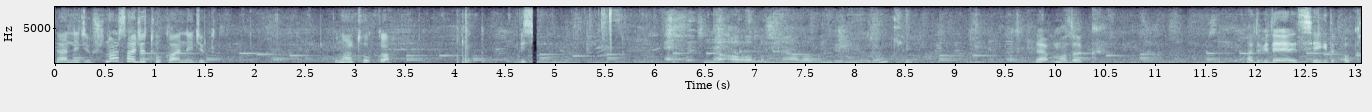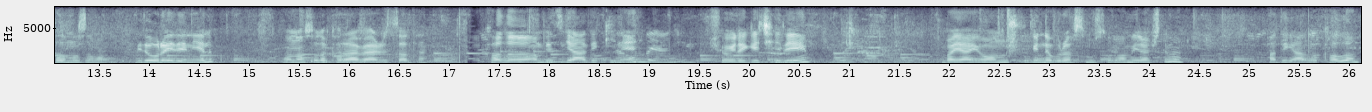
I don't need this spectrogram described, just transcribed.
De anneciğim şunlar sadece toka anneciğim. Bunlar toka. Biz ne alalım ne alalım bilmiyorum ki. Yapmadık. Hadi bir de Elsa'ya gidip bakalım o zaman. Bir de orayı deneyelim. Ondan sonra karar veririz zaten. Bakalım biz geldik yine. Şöyle geçelim. Bayağı yoğunmuş bugün de burası Mustafa Miraç değil mi? Hadi gel bakalım.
